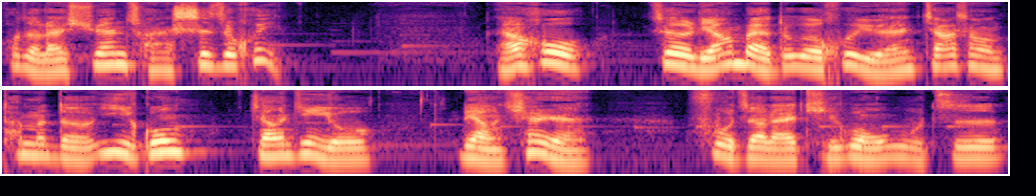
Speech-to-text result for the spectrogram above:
或者来宣传狮子会。然后这两百多个会员加上他们的义工，将近有两千人负责来提供物资、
